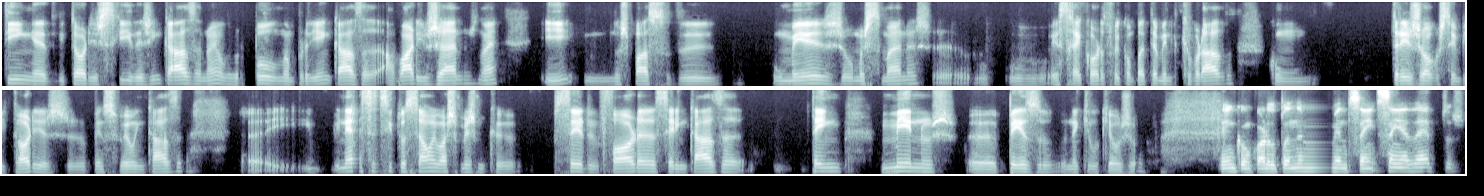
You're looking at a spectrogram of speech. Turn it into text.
tinha de vitórias seguidas em casa, não é? O Liverpool não perdia em casa há vários anos, não é? E no espaço de um mês ou umas semanas, uh, o, esse recorde foi completamente quebrado com três jogos sem vitórias, penso eu, em casa. E, e, nessa situação eu acho mesmo que ser fora, ser em casa, tem menos uh, peso naquilo que é o jogo. Sim, concordo plenamente. Sem, sem adeptos,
